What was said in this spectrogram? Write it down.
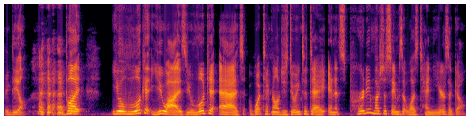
Big deal. But you look at UIs, you look at, at what technology is doing today, and it's pretty much the same as it was 10 years ago.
